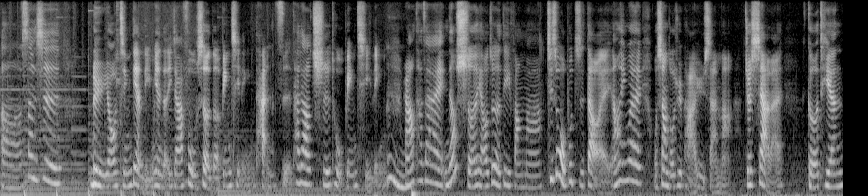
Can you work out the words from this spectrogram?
呃，算是旅游景点里面的一家附设的冰淇淋摊子，它叫吃土冰淇淋。嗯，然后它在你知道蛇窑这个地方吗？其实我不知道哎、然后因为我上周去爬玉山嘛，就下来。隔天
